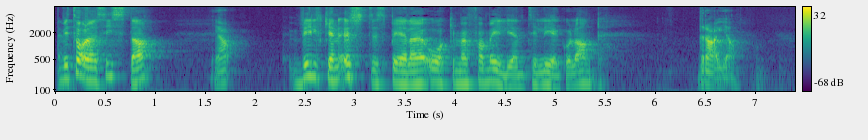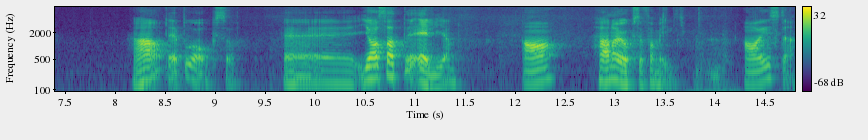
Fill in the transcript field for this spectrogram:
Vi tar den sista. Ja. Vilken österspelare åker med familjen till Legoland? Dragan. Ja, det är bra också. Eh, jag satte älgen. Ja. Han har ju också familj. Ja, just det.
